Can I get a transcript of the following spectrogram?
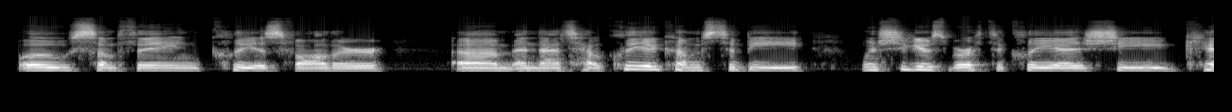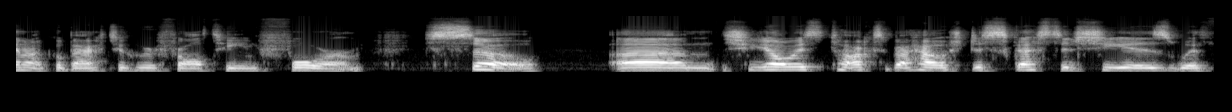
Oh, something, Clea's father. Um, and that's how Clea comes to be. When she gives birth to Clea, she cannot go back to her Faltine form. So, um, she always talks about how disgusted she is with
